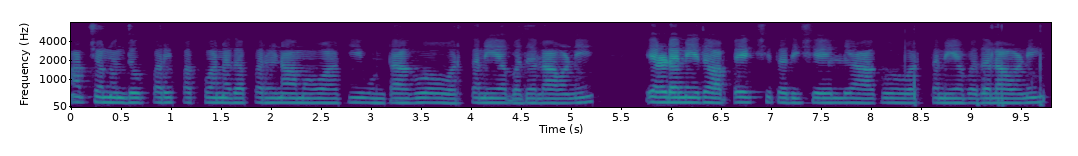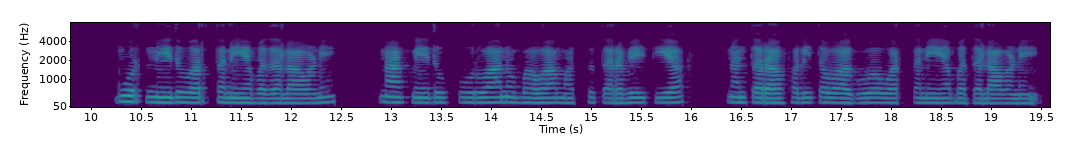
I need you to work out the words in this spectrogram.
ಆಪ್ಷನ್ ಒಂದು, ಪರಿಪಕ್ವನದ ಪರಿಣಾಮವಾಗಿ ಉಂಟಾಗುವ ವರ್ತನೆಯ ಬದಲಾವಣೆ. ಎರಡನೇದು, ಅಪೇಕ್ಷಿತ ದಿಶೆಯಲ್ಲಿ ಆಗುವ ವರ್ತನೆಯ ಬದಲಾವಣೆ. ಮೂರನೇದು, ವರ್ತನೆಯ ಬದಲಾವಣೆ. ನಾಲ್ಕನೇದು, ಪೂರ್ವಾನುಭವ ಮತ್ತು ತರಬೇತಿಯ ನಂತರ ಫಲಿತವಾಗುವ ವರ್ತನೆಯ ಬದಲಾವಣೆ.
